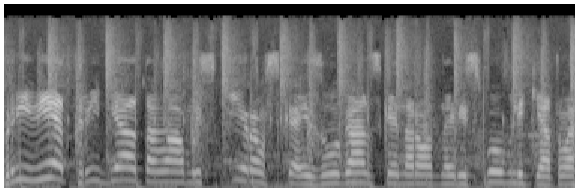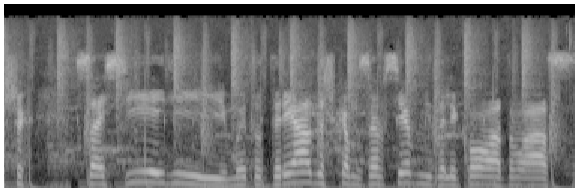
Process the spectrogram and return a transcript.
привет, ребята, вам из Кировска, из Луганской Народной Республики, от ваших соседей. Мы тут рядышком, совсем недалеко от вас.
